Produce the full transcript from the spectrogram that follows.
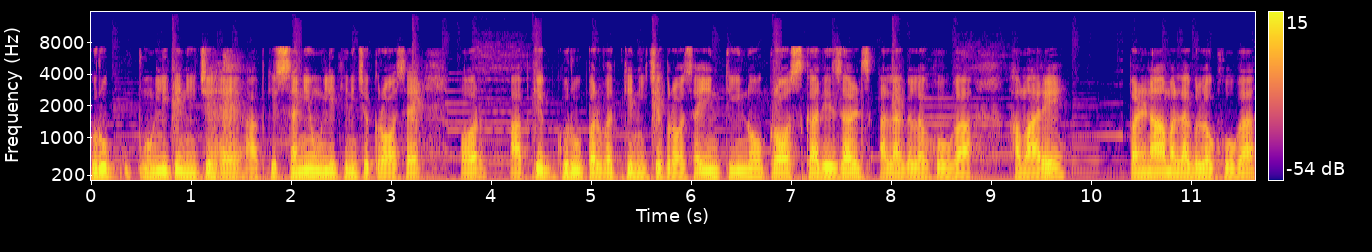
गुरु उंगली के नीचे है, आपकी शनि उंगली के नीचे क्रॉस है और आपके गुरु पर्वत के नीचे क्रॉस है। इन तीनों क्रॉस का रिजल्ट्स अलग अलग होगा। हमारे परिणाम अलग अलग होगा।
